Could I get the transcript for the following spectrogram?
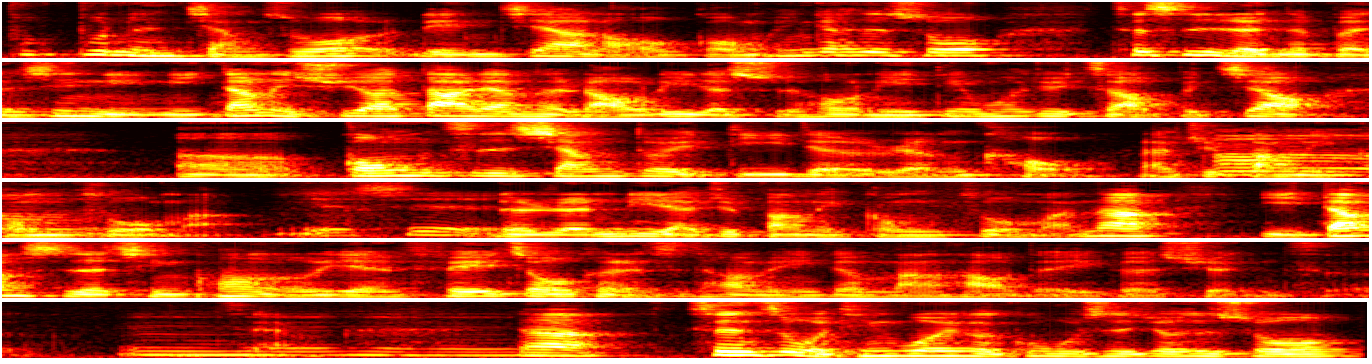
不不能讲说廉价劳工，应该是说这是人的本性。你你当你需要大量的劳力的时候，你一定会去找比较呃工资相对低的人口来去帮你工作嘛。也是，的人力来去帮你工作嘛。那以当时的情况而言，非洲可能是他们一个蛮好的一个选择。嗯，这样那甚至我听过一个故事，就是说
